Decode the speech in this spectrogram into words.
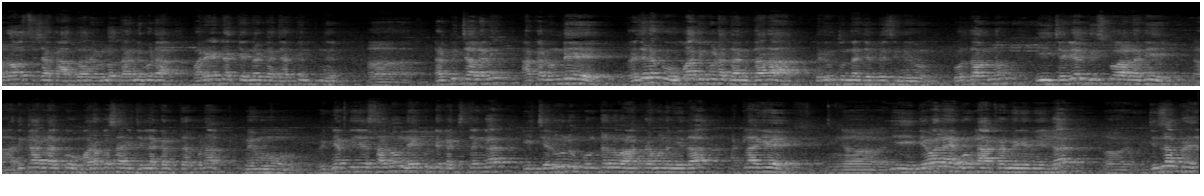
పురావస్తు శాఖ ఆధ్వర్యంలో దాన్ని కూడా పర్యాటక కేంద్రంగా జరిపి నడిపించాలని అక్కడ ఉండే ప్రజలకు ఉపాధి కూడా దాని ద్వారా పెరుగుతుందని చెప్పేసి మేము కోరుతా ఉన్నాం. ఈ చర్యలు తీసుకోవాలని అధికారులకు మరొకసారి జిల్లా కమిటీ తరఫున మేము విజ్ఞప్తి చేస్తాను. లేకుంటే ఖచ్చితంగా ఈ చెరువులు కుంటలు ఆక్రమణ మీద అట్లాగే ఈ దేవాలయ భూముల ఆక్రమణ మీద జిల్లా ప్రజ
